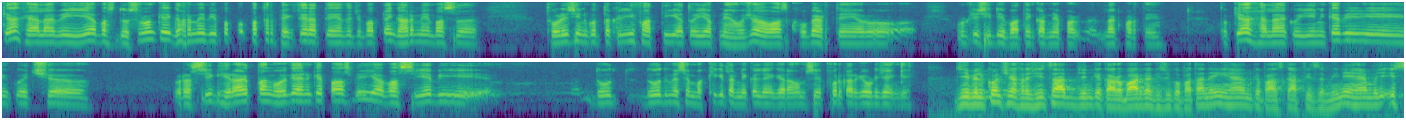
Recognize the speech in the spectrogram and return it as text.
क्या ख्याल है अभी ये? बस दूसरों के घर में भी पत्थर फेंकते रहते हैं तो जब अपने घर में बस थोड़ी सी इनको तकलीफ़ आती है तो ये अपने होशो हवास खो बैठते हैं और उल्टी सीधी बातें करने पड़ लग पड़ते हैं। तो क्या ख्याल है? कोई इनके भी कुछ रस्सी घेरा तंग हो गया इनके पास भी, या बस ये भी दूध दूध में से मक्खी की तरह निकल जाएँगे, आराम से फुर करके उड़ जाएँगे? जी, बिल्कुल, शेख रशीद साहब, जिनके कारोबार का किसी को पता नहीं है, उनके पास काफ़ी ज़मीनें हैं, मुझे इस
